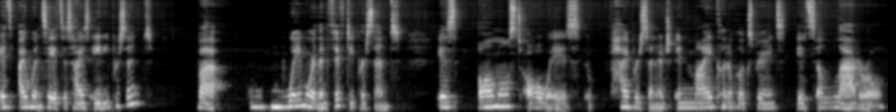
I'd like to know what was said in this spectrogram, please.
it's, I wouldn't say it's as high as 80%, but way more than 50% is almost always high percentage in my clinical experience, it's a lateral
